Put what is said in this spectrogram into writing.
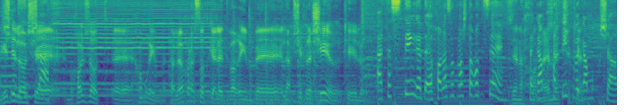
תגידי לו. שבכל זאת, אה, איך אומרים, אתה לא יכול לעשות כאלה דברים ולהמשיך לשיר, כאילו. אתה סטינג, אתה יכול לעשות מה שאתה רוצה. זה נכון, אתה גם האמת חתיך שכן. וגם מוכשר.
